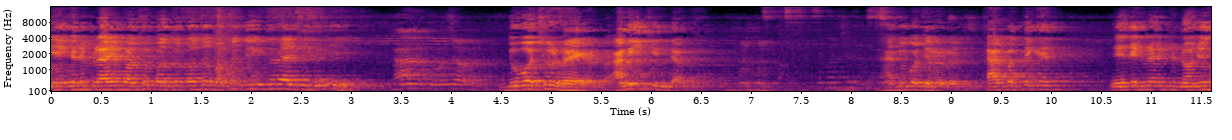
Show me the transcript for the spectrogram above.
যে এখানে প্রায় বছর কত কত বছর দিন ধরে আছি নাকি? দু বছর হয়ে গেল। আমিই চিন্তা করি হ্যাঁ দু বছর হলো। তারপর থেকে দেখলাম একটু নজর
